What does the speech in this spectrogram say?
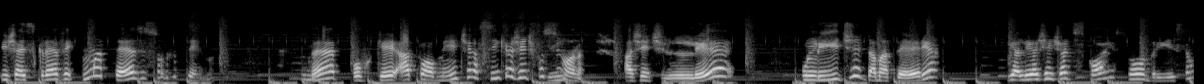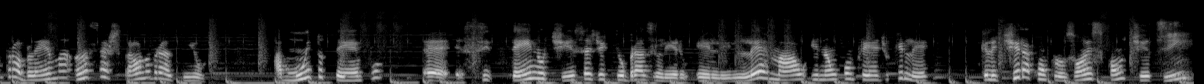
e já escrevem uma tese sobre o tema. Né? Porque atualmente é assim que a gente funciona. A gente lê o lead da matéria e ali a gente já discorre sobre. Isso é um problema ancestral no Brasil. Há muito tempo é, se tem notícias de que o brasileiro ele lê mal e não compreende o que lê, que ele tira conclusões com o título. Sim.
